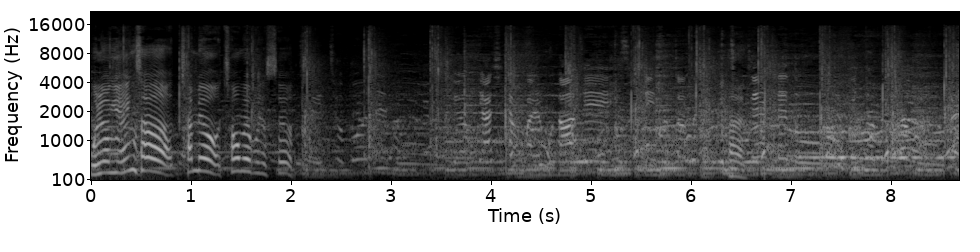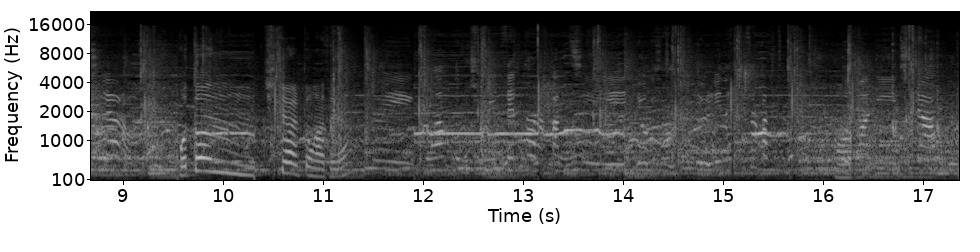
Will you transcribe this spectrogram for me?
여기 행사 참여 처음 해보셨어요? 저희 저번에도 야- 야시장 말고 낮에 때 있었잖아요. 네. 축제 때도 인터뷰하고 취하러 어떤 취재 활동 하세요? 저희 공항동 주민센터랑 같이 여기서 열리는 행사 같은 거 어. 많이 취하고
